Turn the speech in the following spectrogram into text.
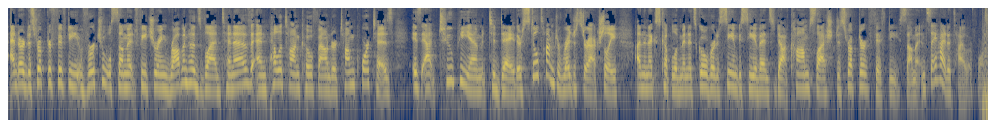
And our Disruptor 50 virtual summit featuring Robinhood's Vlad Tenev and Peloton co founder Tom Cortese is at 2 p.m. today. There's still time to register, actually, in the next couple of minutes. Go over to cnbcevents.com slash Disruptor 50 Summit and say hi to Tyler for me.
